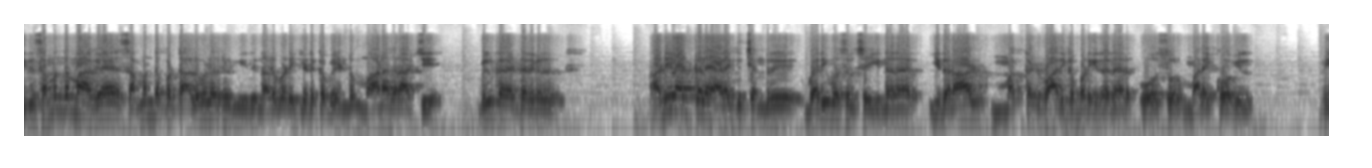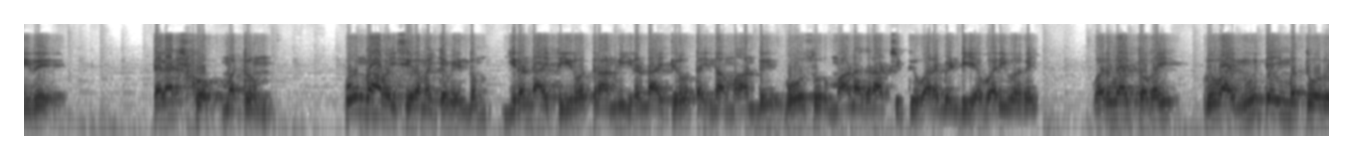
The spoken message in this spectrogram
இது சம்பந்தமாக சம்பந்தப்பட்ட அலுவலர்கள் மீது நடவடிக்கை எடுக்க வேண்டும். மாநகராட்சி பில் கலெக்டர்கள் அடியாட்களை அழைத்து சென்று வரி வசூல் செய்கின்றனர். இதனால் மக்கள் பாதிக்கப்படுகின்றனர். ஓசூர் மலைக்கோவில் மீது டெலாக்ஸ்கோப் மற்றும் பூங்காவை சீரமைக்க வேண்டும். இரண்டாயிரத்தி இருபத்தி நான்கு இரண்டாயிரத்தி இருபத்தி ஐந்தாம் ஆண்டு ஓசூர் மாநகராட்சிக்கு வரவேண்டிய வரி வகை வருவாய் தொகை ரூபாய் நூத்தி ஐம்பத்தி ஒரு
